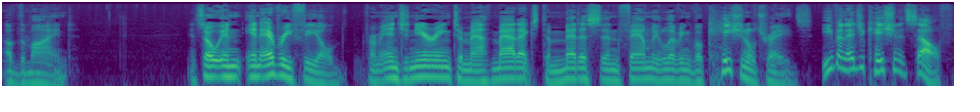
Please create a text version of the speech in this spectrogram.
of the mind. And so, in, in every field, from engineering to mathematics to medicine, family living, vocational trades, even education itself,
